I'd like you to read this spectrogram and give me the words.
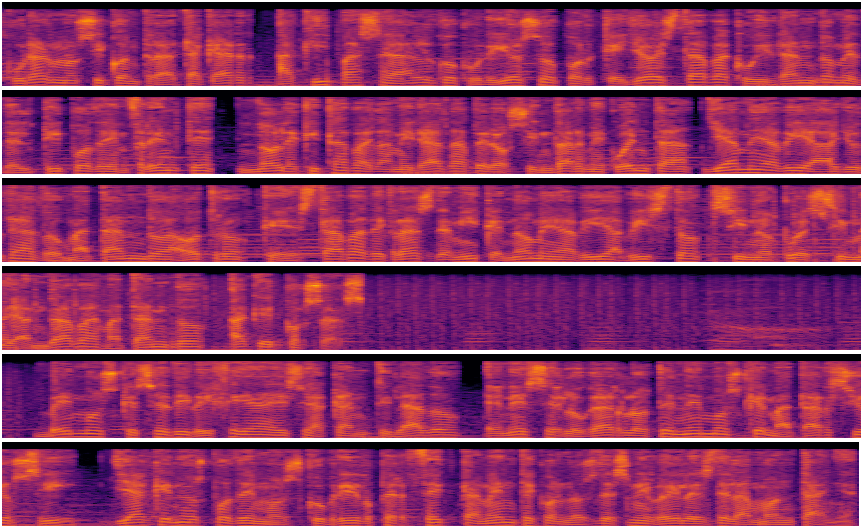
curarnos y contraatacar, aquí pasa algo curioso porque yo estaba cuidándome del tipo de enfrente, no le quitaba la mirada pero sin darme cuenta, ya me había ayudado matando a otro que estaba detrás de mí que no me había visto, sino pues si me andaba matando, a qué cosas. Vemos que se dirige a ese acantilado, en ese lugar lo tenemos que matar sí o sí, ya que nos podemos cubrir perfectamente con los desniveles de la montaña.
